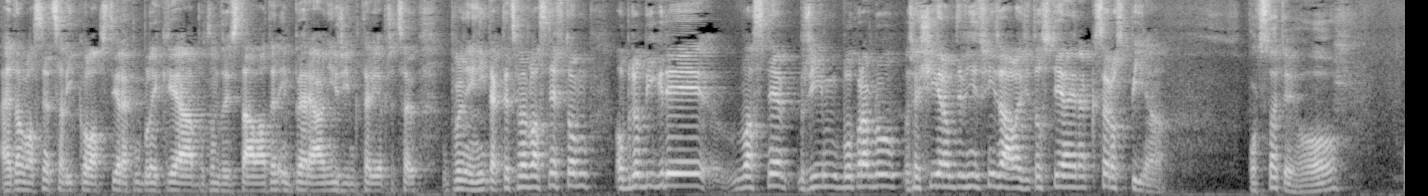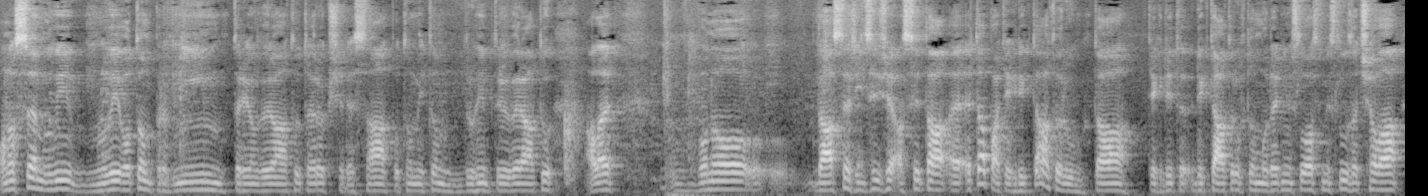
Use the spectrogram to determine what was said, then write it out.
a je tam vlastně celý kolaps té republiky a potom vystává ten imperiální Řím, který je přece úplně jiný. Tak teď jsme vlastně v tom období, kdy vlastně Řím opravdu řeší jenom ty vnitřní záležitosti a jinak se rozpíná. V podstatě jo. Ono se mluví, mluví o tom prvním triumvirátu, to je rok 60, potom i tom druhém triumvirátu, ale ono dá se říci, že asi ta etapa těch diktátorů, ta, těch diktátorů v tom moderním slova smyslu začala,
